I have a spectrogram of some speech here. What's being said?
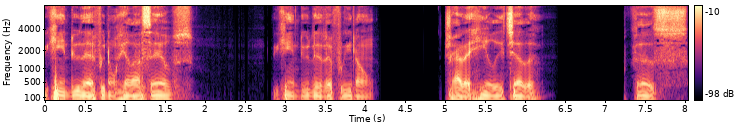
we can't do that if we don't heal ourselves. We can't do that if we don't try to heal each other. Because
